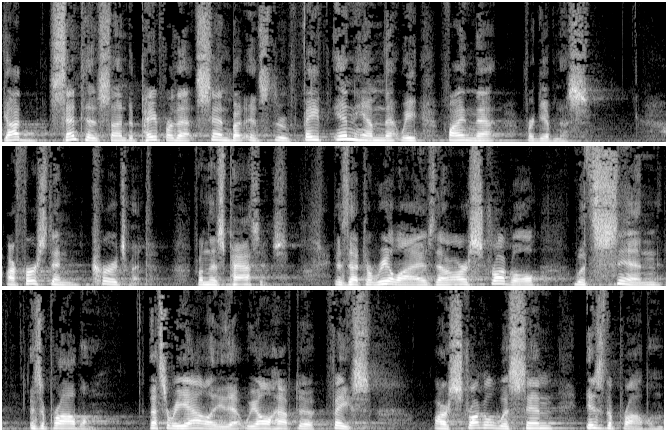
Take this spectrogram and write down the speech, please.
God sent his son to pay for that sin, but it's through faith in him that we find that forgiveness. Our first encouragement from this passage is that to realize that our struggle with sin is a problem. That's a reality that we all have to face. Our struggle with sin is the problem,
